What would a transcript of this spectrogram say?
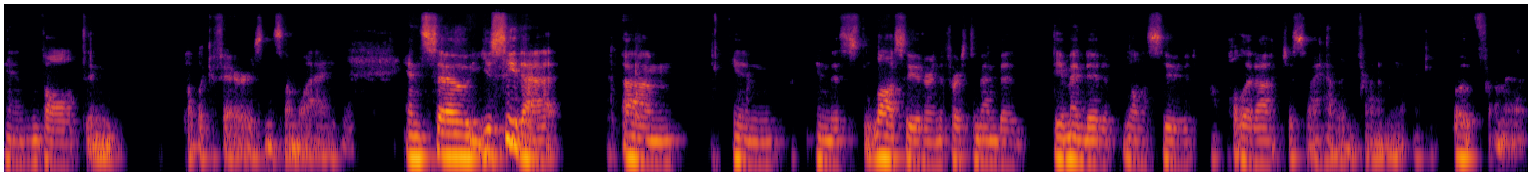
and involved in public affairs in some way. And so you see that um, in in this lawsuit or in the First Amendment, the amended lawsuit. I'll pull it up just so I have it in front of me. I can quote from it.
